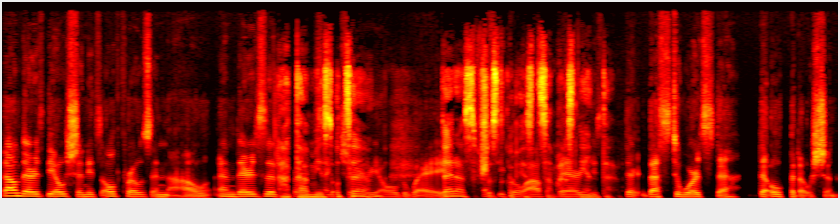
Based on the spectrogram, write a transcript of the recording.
Down there is the ocean. It's all frozen now, and there's a, a tam jest ocean. All the way. Teraz wszystko jest zamarznięte. There, that's towards the the open ocean.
